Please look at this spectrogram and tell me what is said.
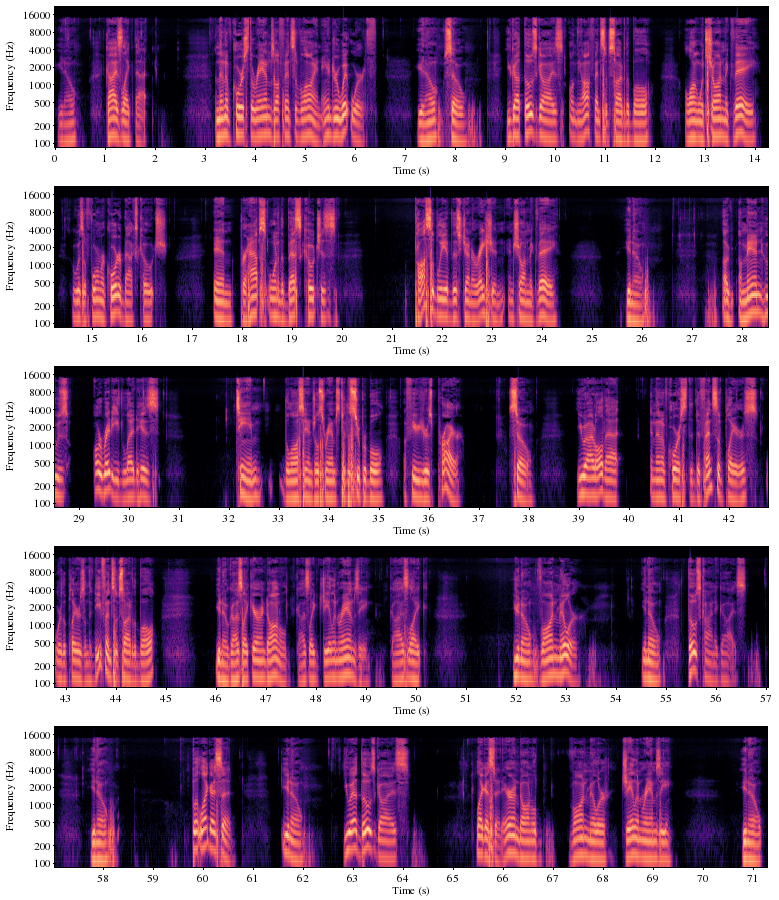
you know, guys like that. And then, of course, the Rams' offensive line, Andrew Whitworth, you know, so you got those guys on the offensive side of the ball, along with Sean McVay, who was a former quarterbacks coach and perhaps one of the best coaches possibly of this generation and Sean McVay, you know, a, a man who's already led his team, the Los Angeles Rams, to the Super Bowl a few years prior. So you add all that, and then, of course, the defensive players, or the players on the defensive side of the ball, you know, guys like Aaron Donald, guys like Jalen Ramsey, guys like you know, Von Miller, you know, those kind of guys, you know. But like I said, you know, you had those guys, like I said, Aaron Donald, Von Miller, Jalen Ramsey, you know,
